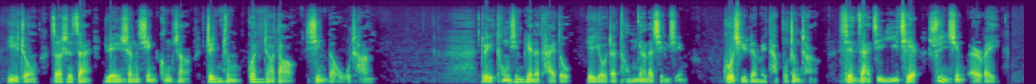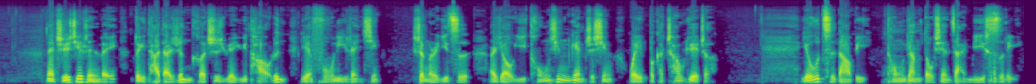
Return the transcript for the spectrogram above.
一种则是在原生性空上真正关照到性的无常。对同性恋的态度也有着同样的情形。过去认为它不正常，现在即一切顺性而为，乃直接认为对他的任何制约与讨论也服逆人性。生而以此，而又以同性恋之性为不可超越者，由此到彼，同样都陷在迷失里。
